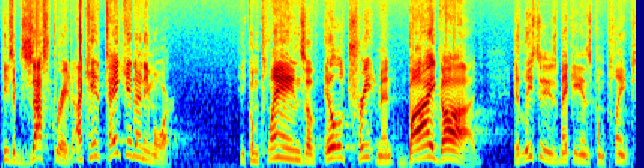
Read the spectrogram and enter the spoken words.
he's exasperated. I can't take it anymore. He complains of ill treatment by God. At least he's making his complaint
